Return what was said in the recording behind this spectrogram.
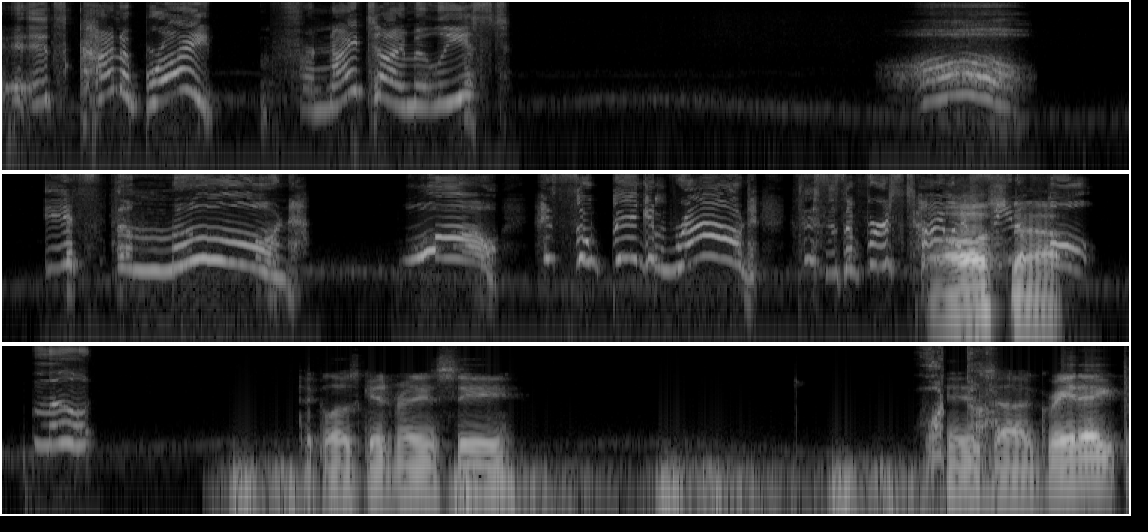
It's kind of bright. For nighttime, at least. Oh. It's the moon. Whoa! It's so big and round. This is the first time Oh, I've seen snap. a full moon. Getting ready to see What his uh, great ape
